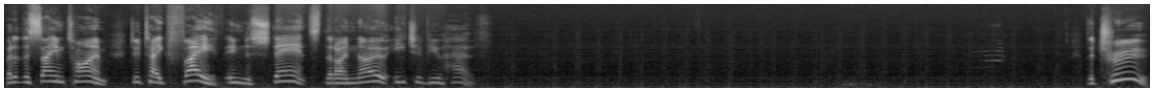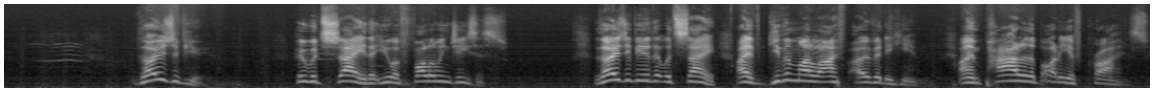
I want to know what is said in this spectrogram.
but at the same time, to take faith in the stance that I know each of you have. The true, those of you who would say that you are following Jesus, those of you that would say, I have given my life over to Him, I am part of the body of Christ.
